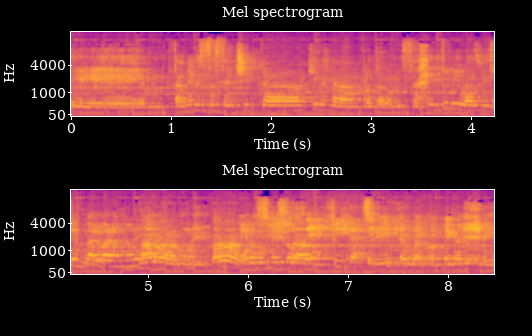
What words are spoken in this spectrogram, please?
Eh, también está esta chica, ¿quién es la protagonista? Tú ni la has visto. ¿Quién? Bárbara Mori. Bárbara Mori. Bárbara Mori sí está- sé, fíjate. Sí, qué bueno. Eres mi,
